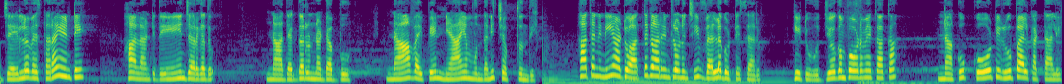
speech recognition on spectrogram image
జైల్లో వేస్తారా ఏంటి? అలాంటిదేం జరగదు. నా దగ్గరున్న డబ్బు నా వైపే న్యాయం ఉందని చెప్తుంది. అతనిని అటు అత్తగారింట్లో నుంచి వెళ్ళగొట్టేశారు. ఇటు ఉద్యోగం పోవడమే కాక నాకు కోటి రూపాయలు కట్టాలి.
